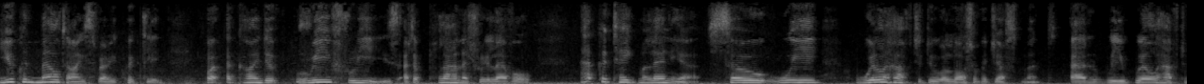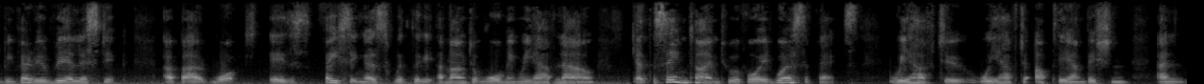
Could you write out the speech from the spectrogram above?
You can melt ice very quickly, but a kind of refreeze at a planetary level, that could take millennia. So we will have to do a lot of adjustment and we will have to be very realistic about what is facing us with the amount of warming we have now. At the same time, to avoid worse effects, we have to we have to up the ambition and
